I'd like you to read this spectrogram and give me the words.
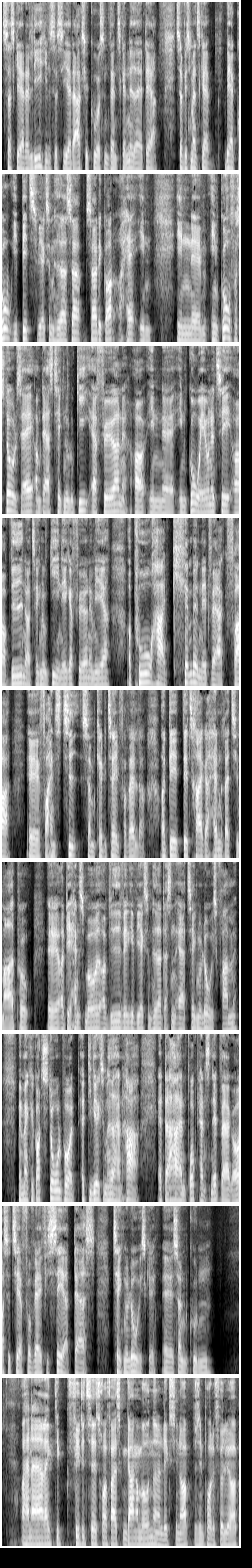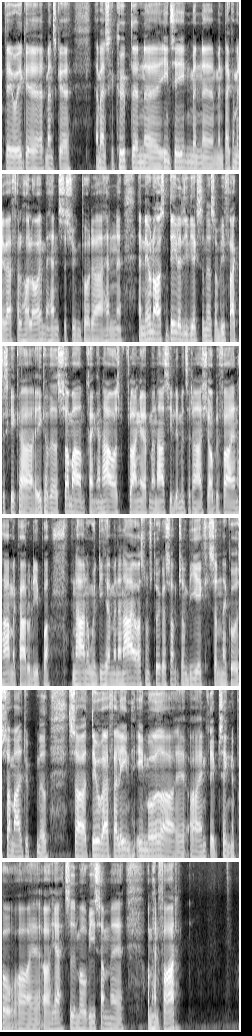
så skal jeg da lige hilse og sige, at aktiekursen den skal nedad der. Så hvis man skal være god i bits virksomheder, så, så er det godt at have en, en, øh, en god forståelse af, om deres teknologi er førende, og en, øh, en god evne til at vide, når teknologien ikke er førende mere. Og Puro har et kæmpe netværk fra øh, fra hans tid som kapitalforvalter, og det, det trækker han rigtig meget på, øh, og det er hans måde at vide, hvilke virksomheder, der sådan er teknologisk fremme. Men man kan godt stole på, at, at de virksomheder, han har, at der har han brugt hans netværk også til at få verificeret deres teknologiske øh, sådan kunde. Og han er rigtig flittig til, tror jeg faktisk, en gang om måneden at lægge sin, op, sin portefølje op. Det er jo ikke, øh, at man skal at man skal købe den øh, en til en, men, øh, men der kan man i hvert fald holde øje med hans syn på det, og han, øh, han nævner også en del af de virksomheder, som vi faktisk ikke har, ikke har været så meget omkring. Han har også flange af dem, han har sit Limited, han har Shopify, han har Mercado Libre, han har nogle af de her, men han har også nogle stykker, som, som vi ikke sådan har gået så meget dybt med. Så det er jo i hvert fald en, en måde at, øh, at angribe tingene på, og, øh, og ja, tiden må vise, om, øh, om han får ret.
